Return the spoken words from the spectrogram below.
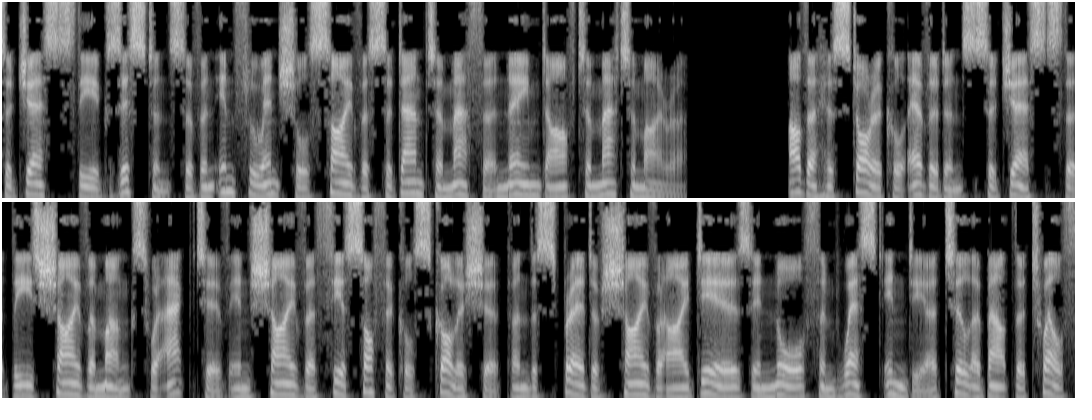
suggests the existence of an influential Saiva Siddhanta Matha named after Mattamayura. Other historical evidence suggests that these Shaiva monks were active in Shaiva theosophical scholarship and the spread of Shaiva ideas in North and West India till about the 12th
